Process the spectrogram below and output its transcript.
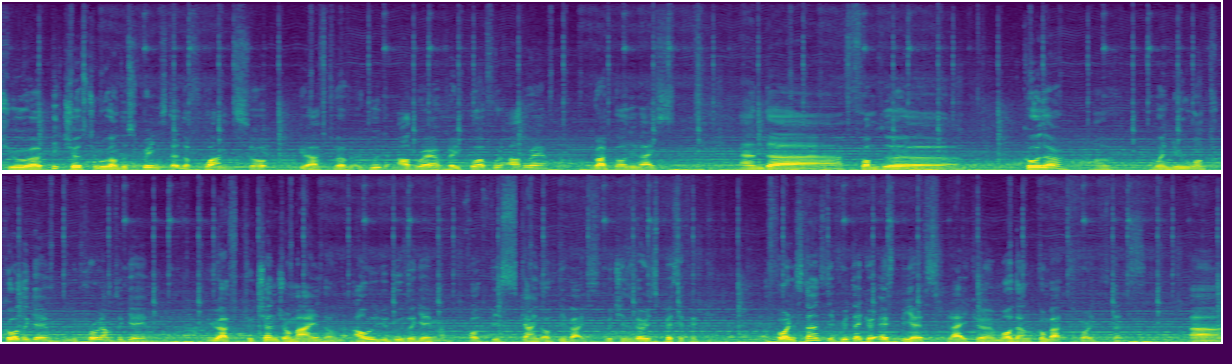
two uh, pictures to move on the screen instead of one. So you have to have a good hardware, very powerful hardware, dual-core device. And uh, from the coder, uh, when you want to code the game, you program the game, you have to change your mind on how you do the game for this kind of device, which is very specific. For instance, if you take a FPS, like uh, Modern Combat, for instance, uh,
